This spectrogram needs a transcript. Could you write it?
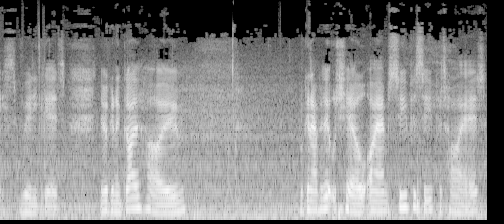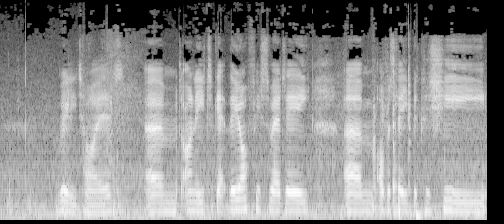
it's really good. Then we're going to go home. We're to have a little chill. I am super super tired. really tired. Um, I need to get the office ready, um, obviously because she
